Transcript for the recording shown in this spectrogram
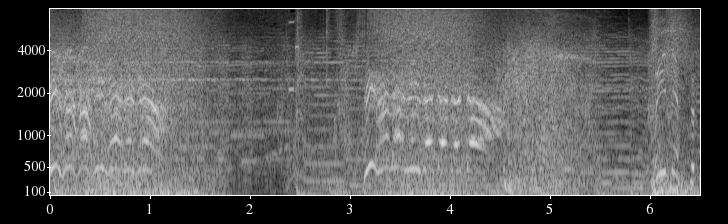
Leave this to me!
